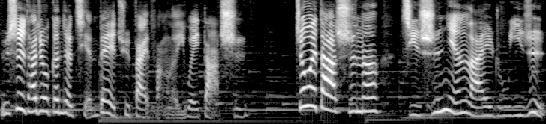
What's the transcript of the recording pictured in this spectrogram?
于是她就跟着前辈去拜访了一位大师。这位大师呢，几十年来如一日，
